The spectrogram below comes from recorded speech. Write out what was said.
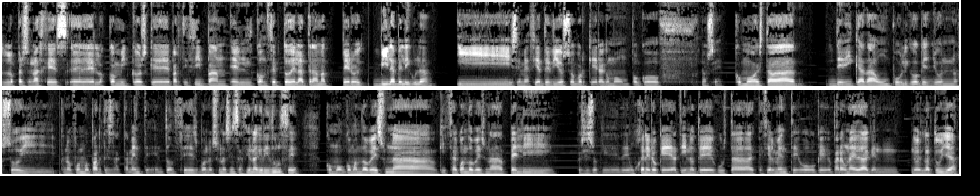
los personajes, eh, los cómicos que participan, el concepto de la trama, pero vi la película y se me hacía tedioso porque era como un poco, no sé, como estaba dedicada a un público que yo no soy, que no formo parte exactamente. Entonces, bueno, es una sensación agridulce, como cuando ves una, quizá cuando ves una peli, pues eso, que de un género que a ti no te gusta especialmente o que para una edad que no es la tuya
